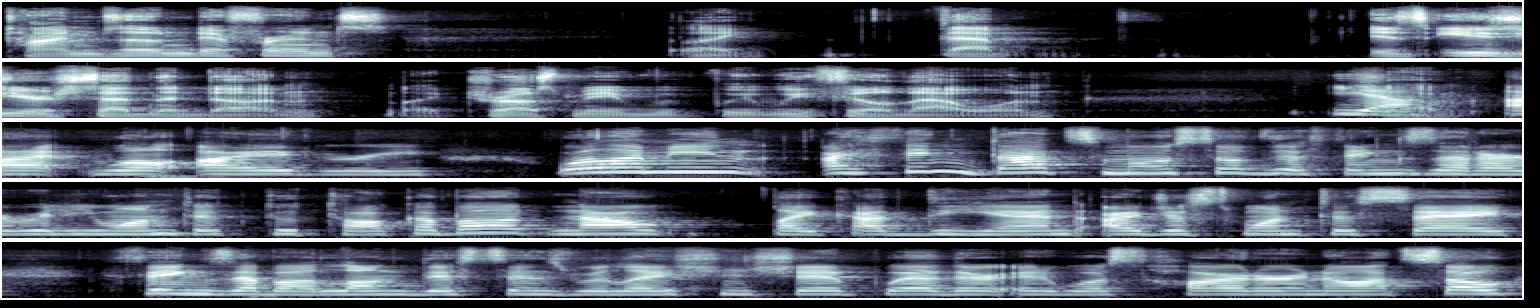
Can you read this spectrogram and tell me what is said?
time zone difference like that is easier said than done like trust me we, we, we feel that one Yeah, So- I well, I agree. Well, I mean, I think that's most of the things that I really wanted to talk about. Now, like at the end, I just want to say things about long distance relationship, whether it was hard or not. So,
